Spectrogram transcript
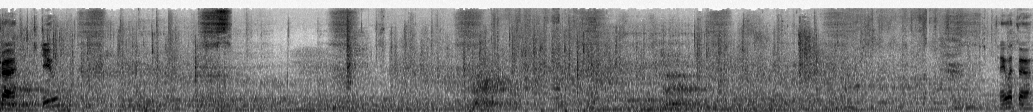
try to do. Hey, what the?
